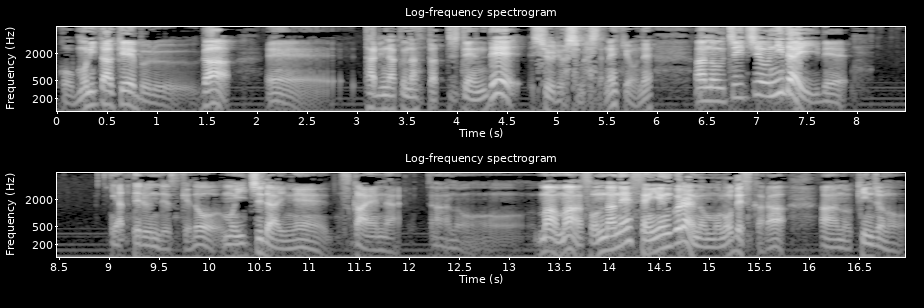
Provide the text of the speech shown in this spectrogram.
こう、モニターケーブルが、えー、足りなくなった時点で終了しましたね、今日ね。あの、うち一応2台でやってるんですけど、もう1台ね、使えない。あの、まあまあ、そんなね、1000円ぐらいのものですから、あの、近所の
